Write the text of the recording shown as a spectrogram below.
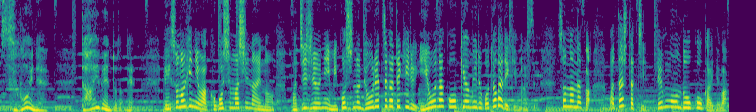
すごいね。大イベントだね。えー、その日には鹿児島市内の街中にみこしの行列ができる異様な光景を見ることができます。そんな中私たち天文同好会では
